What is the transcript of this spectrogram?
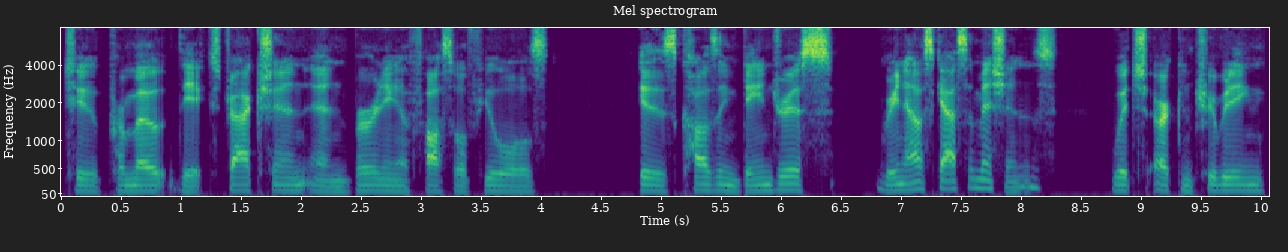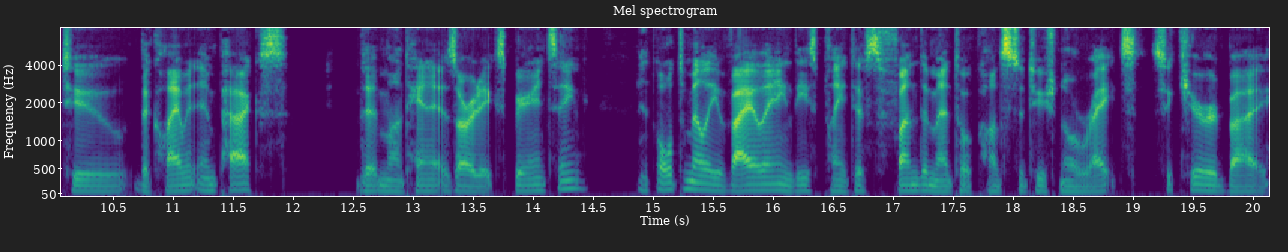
to promote the extraction and burning of fossil fuels is causing dangerous greenhouse gas emissions, which are contributing to the climate impacts that Montana is already experiencing, and ultimately violating these plaintiffs' fundamental constitutional rights secured by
